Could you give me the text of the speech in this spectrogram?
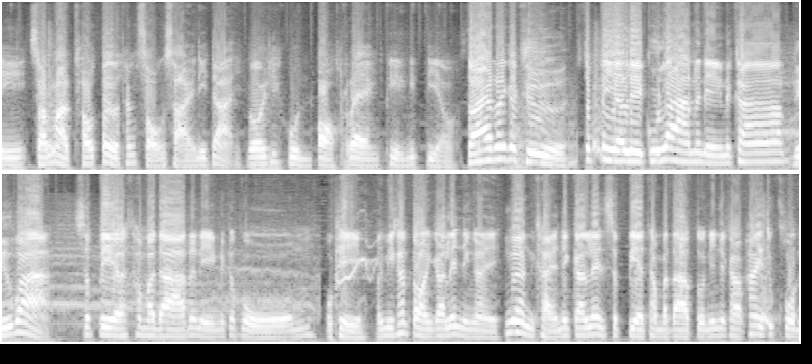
นี้สามารถเคาน์เตอร์ทั้งสองสายนี้ได้ โดยที่คุณออกแรงเพียงนิดเดียว สายนั้นก็คือสเปียร์เลกูล่านั่นเองนะครับหรือว่า สเปียร์ธรรมดานั่นเองนะครับผม โอเค มันมีขั้นตอนการเล่นยังไง เงื่อนไขในการเล่นสเปียร์ธรรมดาตัวนี้นะครับ ให้ทุกคน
